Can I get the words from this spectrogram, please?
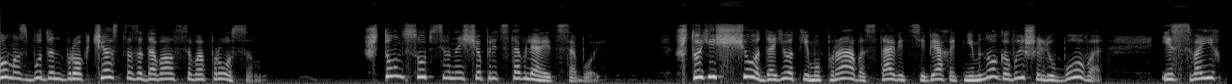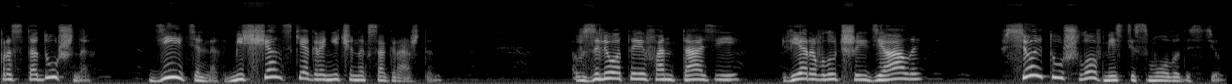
Томас Буденброк часто задавался вопросом, что он, собственно, еще представляет собой, что еще дает ему право ставить себя хоть немного выше любого из своих простодушных, деятельных, мещански ограниченных сограждан. Взлеты, фантазии, вера в лучшие идеалы – все это ушло вместе с молодостью.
